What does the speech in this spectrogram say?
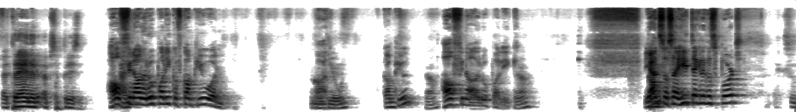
een trainer op zijn prijzen. Halffinale Europa League of kampioen? Maar- Kampioen, Kampioen? Ja. Halffinale Europa League. ja. Jens, wat zeg je technical sport? Ik zou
